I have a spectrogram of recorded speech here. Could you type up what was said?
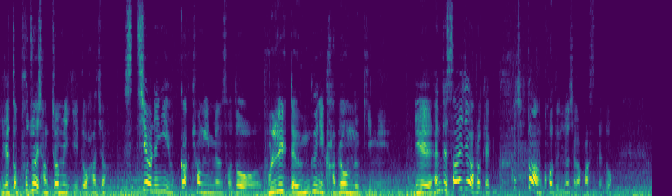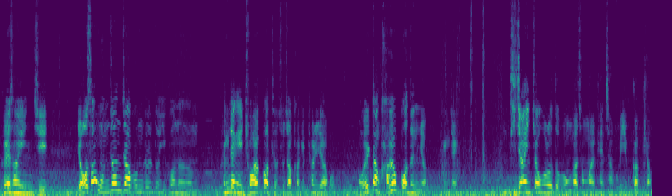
이게 또 푸조의 장점이기도 하죠. steering이 육각형이면서도 돌릴 때 은근히 가벼운 느낌이에요. 이게 핸들 사이즈가 그렇게 크지도 않거든요 제가 봤을 때도. 그래서인지 여성 운전자분들도 이거는 굉장히 좋아할 것 같아요 조작하기 편리하고. 어, 일단 가볍거든요 굉장히. 디자인적으로도 뭔가 정말 괜찮고 육각형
